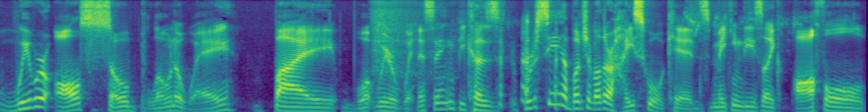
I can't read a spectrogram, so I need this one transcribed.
We were all so blown away by what we were witnessing because we're seeing a bunch of other high school kids making these like awful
